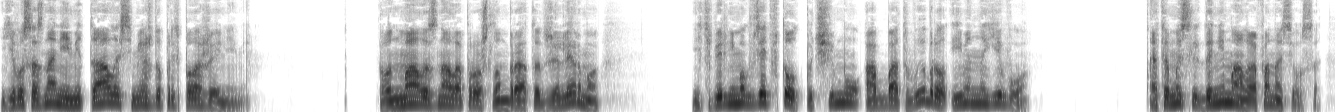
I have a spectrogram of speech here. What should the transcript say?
Его сознание металось между предположениями. Он мало знал о прошлом брата Джелермо и теперь не мог взять в толк, почему аббат выбрал именно его. Эта мысль донимала Афанасиуса —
